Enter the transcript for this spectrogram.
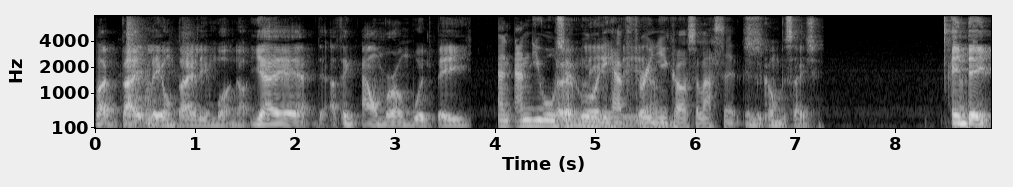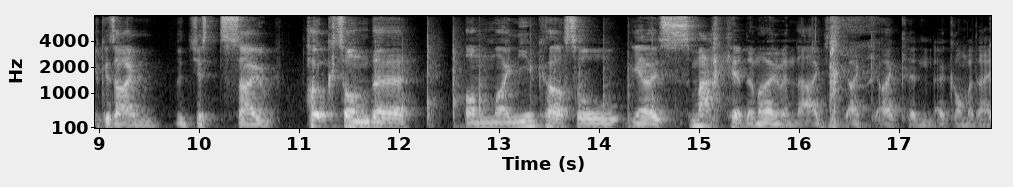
Like ba- Leon Bailey and whatnot. Yeah, yeah, yeah. I think Almiron would be and and you also already have the, three um, Newcastle assets in the conversation. Indeed, because I'm just so hooked on the on my Newcastle, you know, smack at the moment that I just I, I couldn't accommodate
